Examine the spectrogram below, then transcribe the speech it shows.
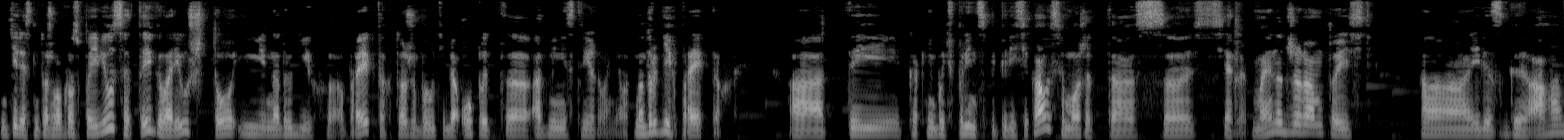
интересный тоже вопрос появился. Ты говорил, что и на других э, проектах тоже был у тебя опыт э, администрирования. Вот на других проектах а, ты как-нибудь в принципе пересекался, может, э, с сервер-менеджером, то есть или с ГА,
